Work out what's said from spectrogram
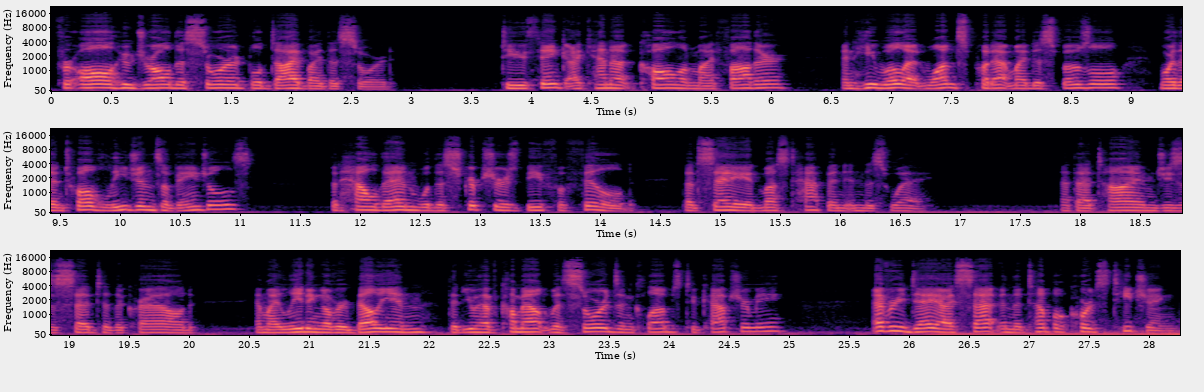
for all who draw the sword will die by the sword. Do you think I cannot call on my Father, and he will at once put at my disposal more than twelve legions of angels? But how then would the scriptures be fulfilled that say it must happen in this way? At that time Jesus said to the crowd, Am I leading a rebellion that you have come out with swords and clubs to capture me? Every day I sat in the temple courts teaching,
